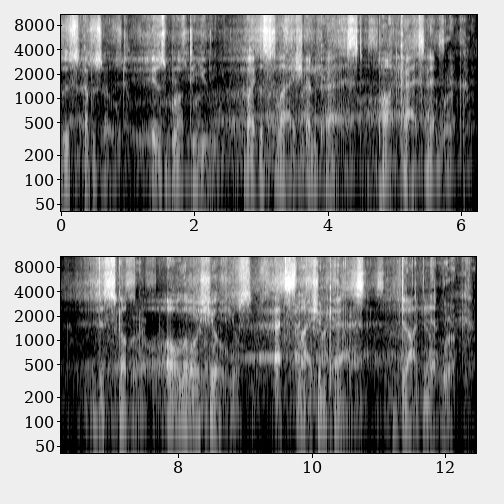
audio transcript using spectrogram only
This episode is brought to you by the Slash 'N Cast Podcast Network. Discover all of our shows at slashncast.network.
